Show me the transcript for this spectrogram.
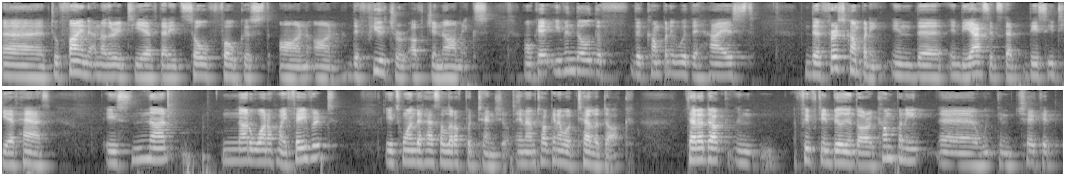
uh, to find another ETF that is so focused on on the future of genomics. Okay, even though the the company with the highest, the first company in the in the assets that this ETF has, is not not one of my favorite. It's one that has a lot of potential, and I'm talking about Teladoc. Teladoc, a 15 billion dollar company. Uh, we can check it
